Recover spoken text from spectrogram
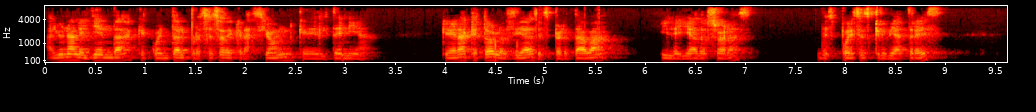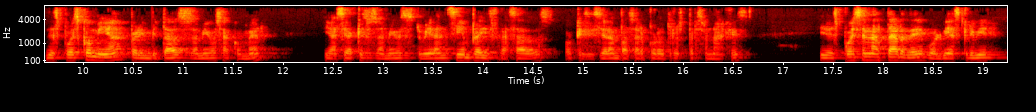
hay una leyenda que cuenta el proceso de creación que él tenía, que era que todos los días despertaba y leía dos horas, después escribía tres, después comía, pero invitaba a sus amigos a comer y hacía que sus amigos estuvieran siempre disfrazados o que se hicieran pasar por otros personajes, y después en la tarde volvía a escribir,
